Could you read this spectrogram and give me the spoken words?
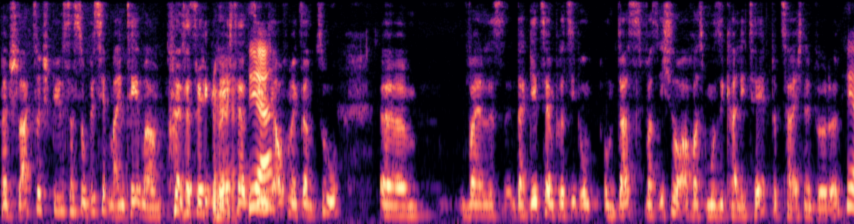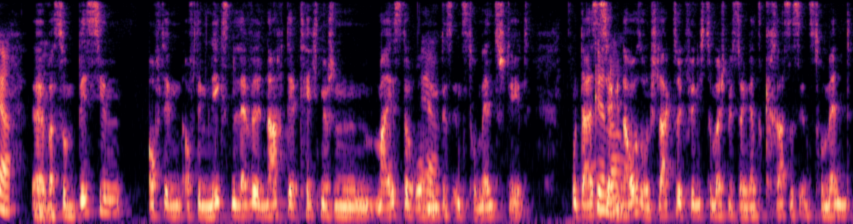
beim Schlagzeugspiel ist das so ein bisschen mein Thema. Deswegen höre ich da ziemlich aufmerksam zu. Ähm, weil es, da geht es ja im Prinzip um, um das, was ich so auch als Musikalität bezeichnen würde. Ja. Äh, was so ein bisschen auf, den, auf dem nächsten Level nach der technischen Meisterung ja. des Instruments steht. Und da ist genau. es ja genau. genauso. Und Schlagzeug finde ich zum Beispiel ist ein ganz krasses Instrument,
